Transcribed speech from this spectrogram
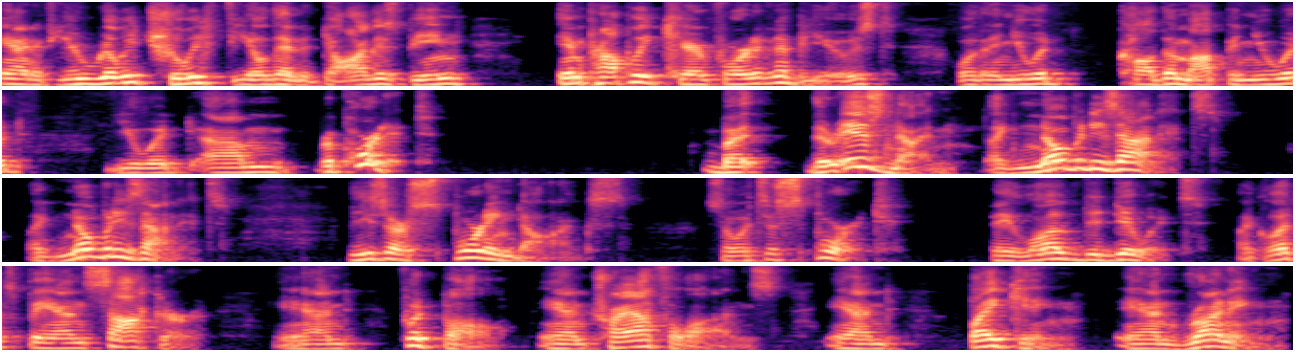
And if you really truly feel that a dog is being improperly cared for and abused, well, then you would call them up and you would you would um, report it. But there is none. Like nobody's on it. Like nobody's on it. These are sporting dogs, so it's a sport. They love to do it. Like let's ban soccer and football and triathlons and biking and running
